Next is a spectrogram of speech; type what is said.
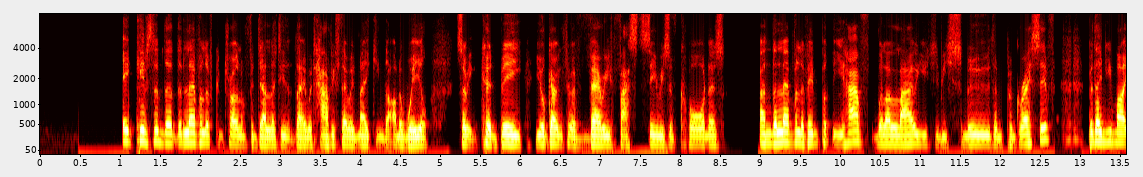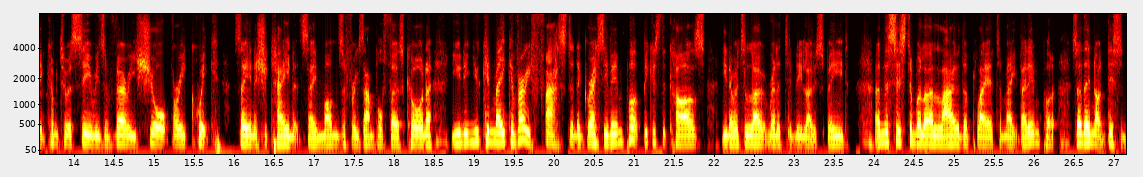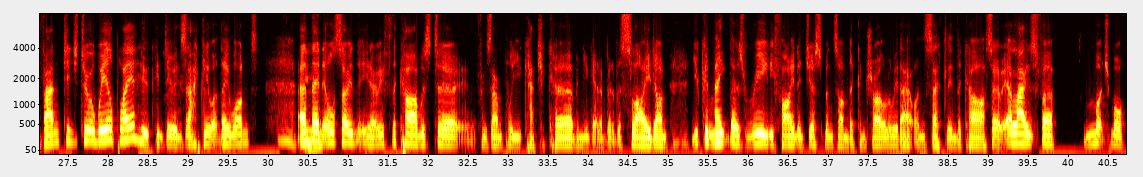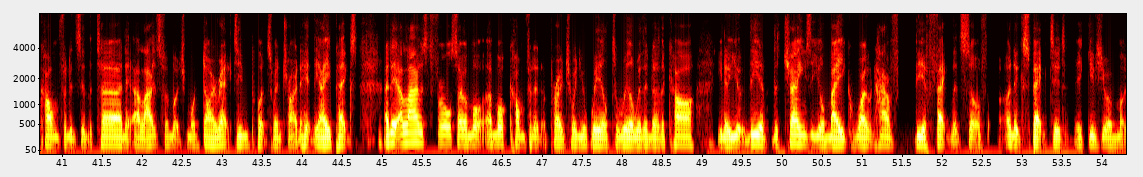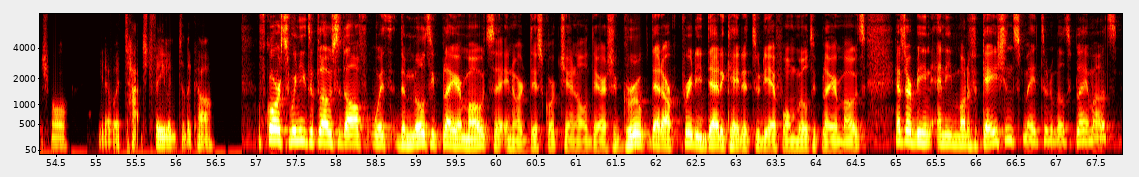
it gives them the, the level of control and fidelity that they would have if they were making that on a wheel. So it could be you're going through a very fast series of corners and the level of input that you have will allow you to be smooth and progressive. But then you might come to a series of very short, very quick, say in a chicane at say Monza, for example, first corner. You you can make a very fast and aggressive input because the car's you know at a low, relatively low speed, and the system will allow the player to make that input, so they're not disadvantaged to a wheel player who can do exactly what they want. And mm-hmm. then also, you know, if the car was to, for example, you catch a curb and you get a bit of a slide on, you can make those really fine adjustments on the controller without unsettling the car So it allows for much more confidence in the turn. It allows for much more direct inputs when trying to hit the apex, and it allows for also a more a more confident approach when you're wheel to wheel with another car. You know, you, the the change that you'll make won't have the effect that's sort of unexpected. It gives you a much more you know attached feeling to the car. Of course, we need to close it off with the multiplayer mode. Uh, in our Discord channel, there's a group that are pretty dedicated to the F1 multiplayer modes. Have there been any modifications made to the multiplayer modes?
